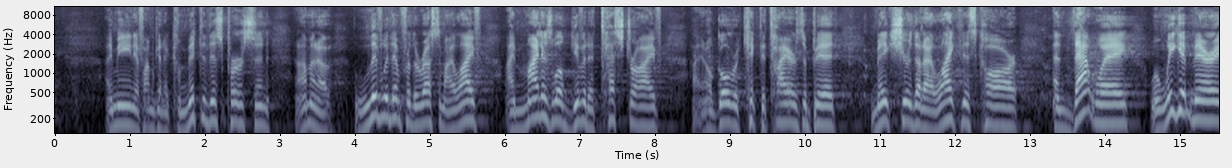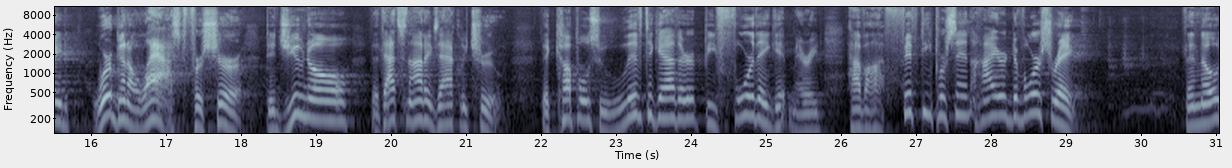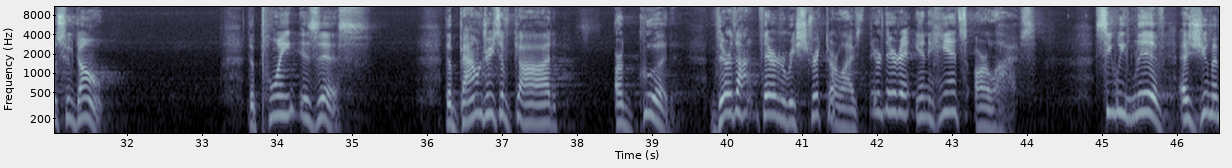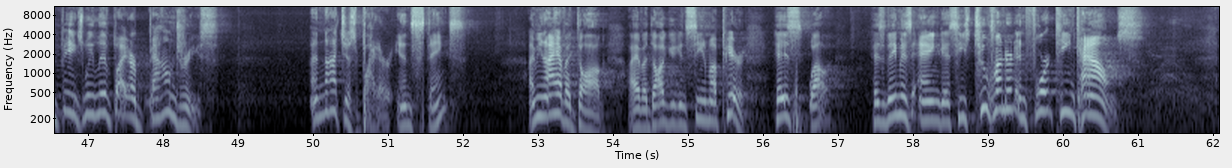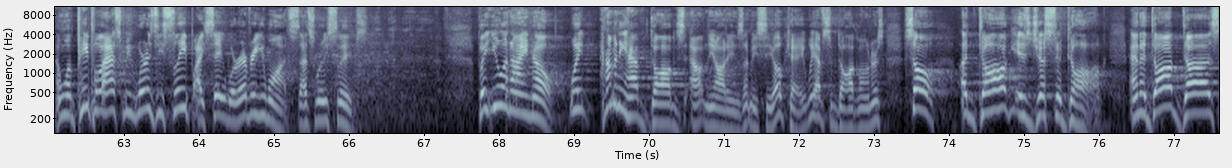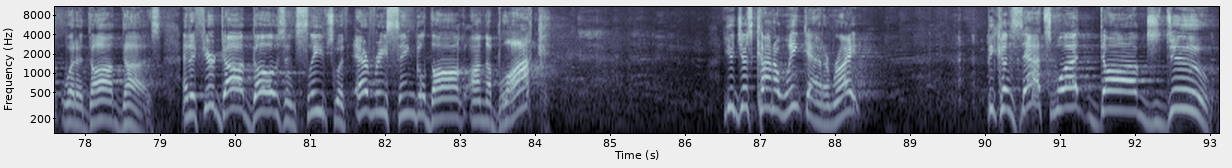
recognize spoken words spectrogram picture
I mean, if I'm going to commit to this person and I'm going to live with them for the rest of my life, I might as well give it a test drive. I you know go over, kick the tires a bit, make sure that I like this car, and that way, when we get married, we're going to last for sure. Did you know that that's not exactly true? that couples who live together before they get married have a 50% higher divorce rate. Than those who don't. The point is this the boundaries of God are good. They're not there to restrict our lives, they're there to enhance our lives. See, we live as human beings, we live by our boundaries and not just by our instincts. I mean, I have a dog. I have a dog, you can see him up here. His, well, his name is Angus. He's 214 pounds. And when people ask me, where does he sleep? I say, wherever he wants. That's where he sleeps. But you and I know. Wait, how many have dogs out in the audience? Let me see. Okay, we have some dog owners. So a dog is just a dog. And a dog does what a dog does. And if your dog goes and sleeps with every single dog on the block, you just kind of wink at them, right? Because that's what dogs do.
